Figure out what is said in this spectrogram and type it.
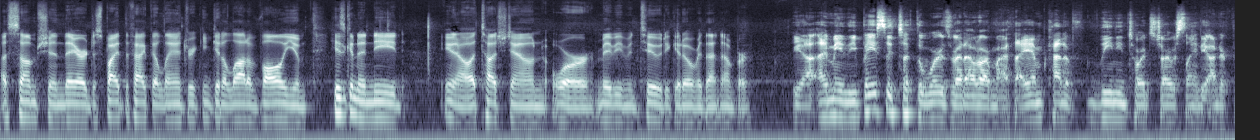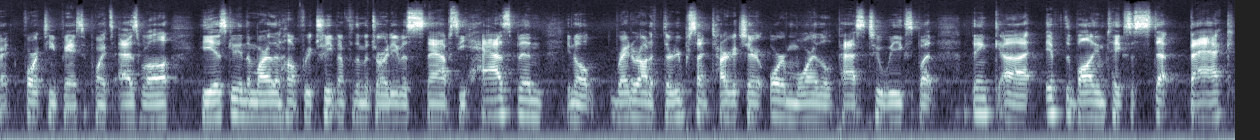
assumption there, despite the fact that Landry can get a lot of volume. He's going to need, you know, a touchdown or maybe even two to get over that number. Yeah, I mean, he basically took the words right out of our mouth. I am kind of leaning towards Jarvis Landry under 14 fantasy points as well. He is getting the Marlon Humphrey treatment for the majority of his snaps. He has been, you know, right around a 30% target share or more the past two weeks. But I think uh, if the volume takes a step back,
